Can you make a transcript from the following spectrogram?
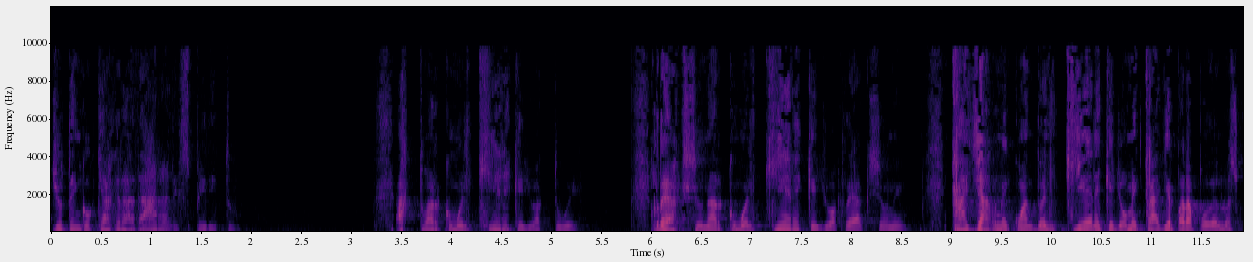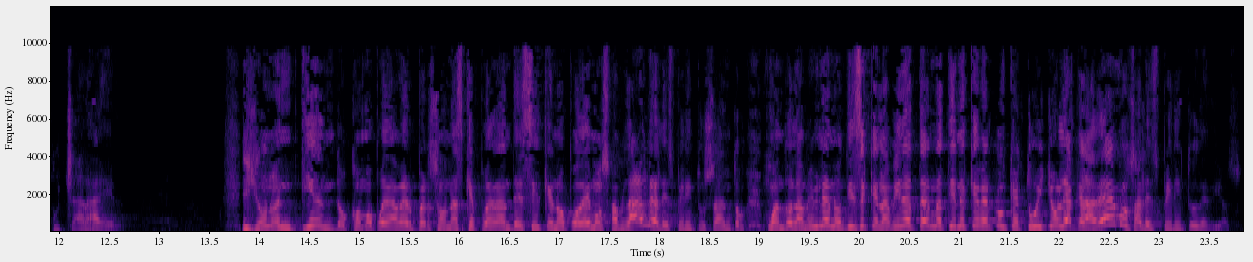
Yo tengo que agradar al Espíritu, actuar como Él quiere que yo actúe, reaccionar como Él quiere que yo reaccione, callarme cuando Él quiere que yo me calle para poderlo escuchar a Él. Y yo no entiendo cómo puede haber personas que puedan decir que no podemos hablarle al Espíritu Santo cuando la Biblia nos dice que la vida eterna tiene que ver con que tú y yo le agrademos al Espíritu de Dios.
